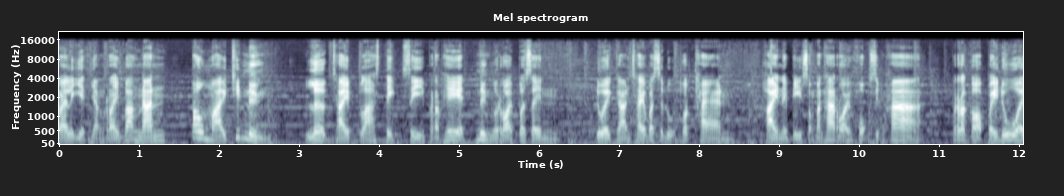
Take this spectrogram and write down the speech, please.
รายละเอียดอย่างไรบ้างนั้น เป้าหมายที่ 1 เลิกใช้พลาสติก 4 ประเภท 100%ด้วยการใช้วัสดุทดแทน ภายในปี 2565 ประกอบไปด้วย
